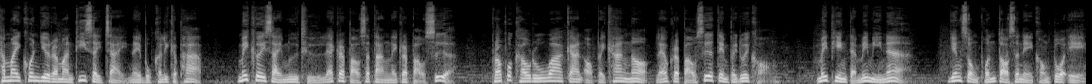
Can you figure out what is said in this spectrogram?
ทำไมคนเยอรมันที่ใส่ใจในบุคลิกภาพ ไม่เคยใส่มือถือและกระเป๋าสตางค์ในกระเป๋าเสื้อ เพราะพวกเขารู้ว่าการออกไปข้างนอกแล้วกระเป๋าเสื้อเต็มไปด้วยของ ไม่เพียงแต่ไม่มีหน้า ยังส่งผลต่อเสน่ห์ของตัวเอง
